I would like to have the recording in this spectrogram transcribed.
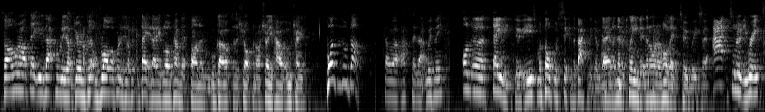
So I want to update you with that probably like during like a little vlog. I'll probably do like a day-to-day vlog, have a bit of fun, and we'll go up to the shop and I'll show you how it all changed once it's all done. So uh, I have to take that with me. On uh, daily duties, my dog was sick in the back of it the other day, and I never cleaned it. And then I went on holiday for two weeks, so it absolutely reeks.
